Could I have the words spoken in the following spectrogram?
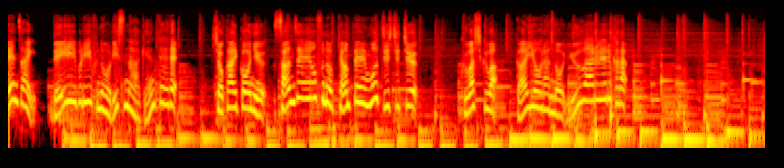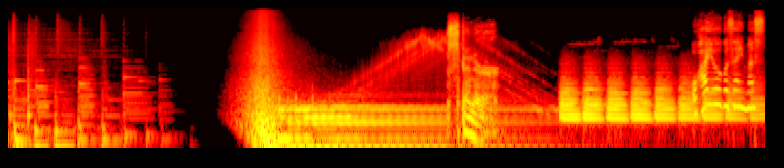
現在デイリーブリーフのリスナー限定で初回購入3000円オフのキャンペーンを実施中。詳しくは概要欄の URL から。おはようございます。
